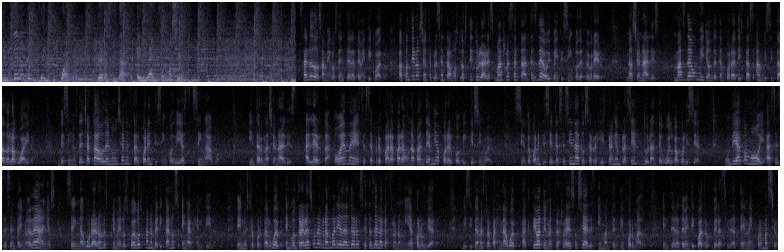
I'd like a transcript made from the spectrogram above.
Entérate 24. Veracidad en la información. Saludos amigos de Entérate 24. A continuación te presentamos los titulares más resaltantes de hoy 25 de febrero. Nacionales. Más de un millón de temporadistas han visitado La Guaira. Vecinos de Chacao denuncian estar 45 días sin agua. Internacionales. Alerta. OMS se prepara para una pandemia por el COVID-19. 147 asesinatos se registran en Brasil durante huelga policial. Un día como hoy, hace 69 años, se inauguraron los primeros Juegos Panamericanos en Argentina. En nuestro portal web encontrarás una gran variedad de recetas de la gastronomía colombiana. Visita nuestra página web, actívate en nuestras redes sociales y mantente informado. Entérate 24, veracidad en la información.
